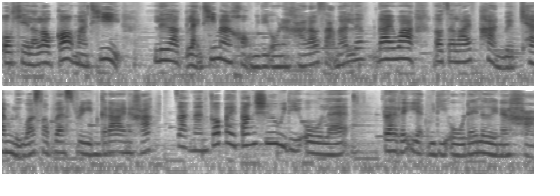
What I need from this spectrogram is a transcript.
โอเคแล้วเราก็มาที่เลือกแหล่งที่มาของวิดีโอนะคะ เราสามารถเลือกได้ว่าเราจะไลฟ์ผ่านเว็บแคมหรือว่าซอฟต์แวร์สตรีมก็ได้นะคะ จากนั้นก็ไปตั้งชื่อวิดีโอและรายละเอียดวิดีโอได้เลยนะคะ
